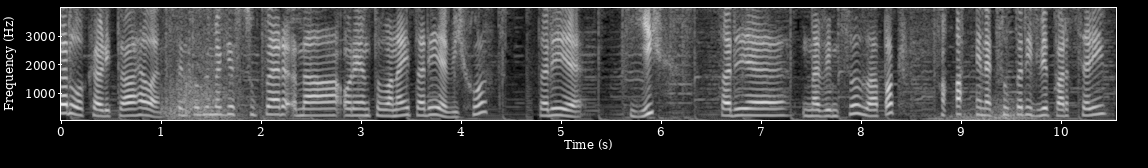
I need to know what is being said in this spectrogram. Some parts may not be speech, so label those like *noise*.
super lokalita, hele, ten pozemek je super na orientovaný, tady je východ, tady je jih, tady je nevím co, západ, *laughs* jinak jsou tady dvě parcely,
